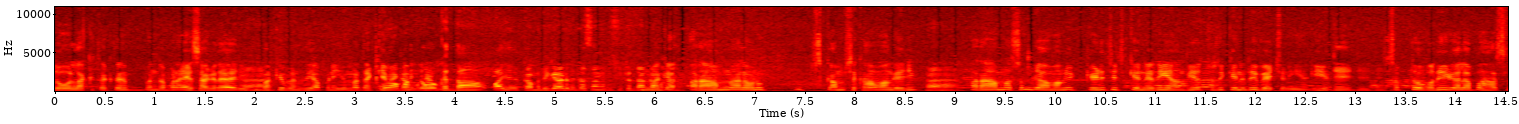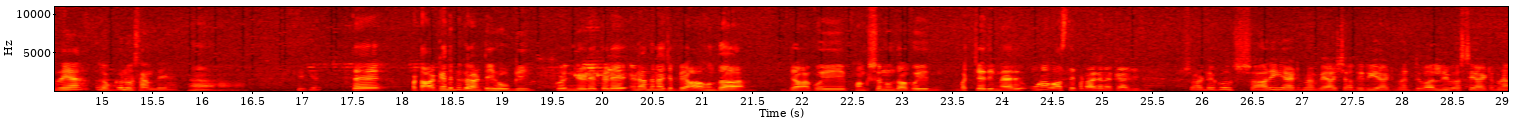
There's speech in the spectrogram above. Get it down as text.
2 ਲੱਖ ਤੱਕ ਤਾਂ ਬੰਦਾ ਬਣਾ ਹੀ ਸਕਦਾ ਹੈ ਜੀ। ਬਾਕੀ ਬੰਦੇ ਦੀ ਆਪਣੀ ਹਿੰਮਤ ਹੈ ਕਿਵੇਂ ਕੰਮ ਆਪਣੀ- ਉਹ ਕਰਨਾ। ਕਿੱਦਾਂ ਭਾਈ ਕੰਮ ਦੀ ਗਾਈਡ ਵੀ ਦੱਸਾਂਗੇ ਤੁਸੀਂ ਕਿੱਦਾਂ ਕੰਮ ਕਰਨਾ। ਆਰਾਮ ਨਾਲ ਉਹਨੂੰ ਕੰਮ ਸਿਖਾਵਾਂਗੇ ਜੀ। ਆਰਾਮ ਨਾਲ ਸਮਝਾਵਾਂਗੇ ਕਿਹੜੀ ਚੀਜ਼ ਕਿੰਨੇ ਦੀ ਆਉਂਦੀ ਹੈ ਤੁਸੀਂ ਕਿੰਨੇ ਦੀ ਵੇਚਣੀ ਹੈਗੀ ਹੈ। ਜੀ ਜੀ ਜੀ ਸਭ ਤੋਂ ਵਧੀਆ ਗੱਲ ਆਪਾਂ ਹੱਸਦੇ ਆ ਲੋਕਾਂ ਨੂੰ ਹਸਾਉਂਦੇ ਆ ਹਾਂ ਹਾਂ ਠੀਕ ਹੈ। ਤੇ ਪਟਾਕਿਆਂ ਦੀ ਵੀ ਗਾਰੰਟੀ ਹੋਊਗੀ। ਕੋਈ ਨੇੜੇ ਤੇੜੇ ਇਹਨਾਂ ਦਿਨਾਂ 'ਚ ਵਿਆਹ ਹੁੰਦਾ ਜਾਂ ਕੋਈ ਫੰਕਸ਼ਨ ਹੁੰਦਾ ਕੋਈ ਬੱਚੇ ਦੀ ਮੈਰਿਜ ਉਹਨਾਂ ਵਾਸਤੇ ਪਟਾਕੇ ਦਾ ਕਿਆ ਜੀ? ਸਾਡੇ ਕੋਲ ਸਾਰੀ ਆਈਟਮਾਂ ਵਿਆਹ ਸ਼ਾਦੀ ਦੀ ਆਈਟਮਾਂ ਦੀਵਾਲੀ ਵਾਸਤੇ ਆਈਟਮਾਂ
